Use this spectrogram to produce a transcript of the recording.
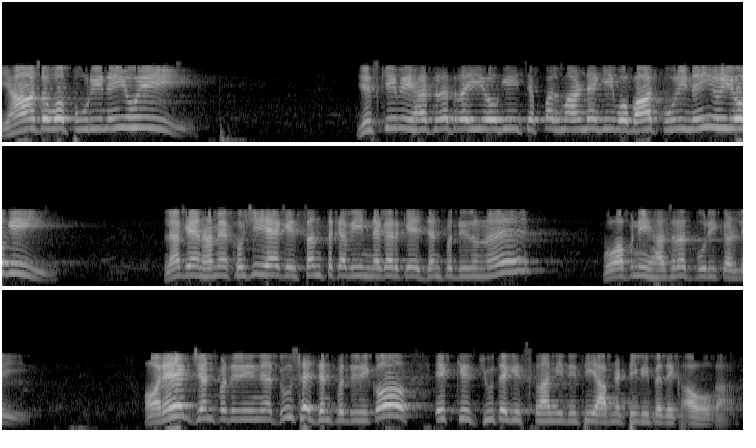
यहाँ तो वो पूरी नहीं हुई। जिसकी भी हसरत रही होगी, चप्पल मारने की वो बात पूरी नहीं हुई होगी। लेकिन हमें खुशी है कि संत कवि नगर के जनप्रतिनिधियों ने वो अपनी हसरत पूरी कर ली। और एक जनप्रतिनिधि ने दूसरे जनप्रतिनिधि को 21 जूते की सलामी दी थी। आपने टीवी पे देखा होगा।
